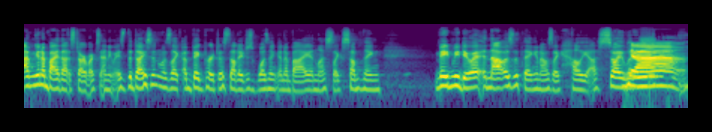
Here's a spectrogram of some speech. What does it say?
I'm gonna buy that Starbucks anyways. The Dyson was like a big purchase that I just wasn't gonna buy unless like something made me do it, and that was the thing. And I was like, hell yeah. So I literally, yeah.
